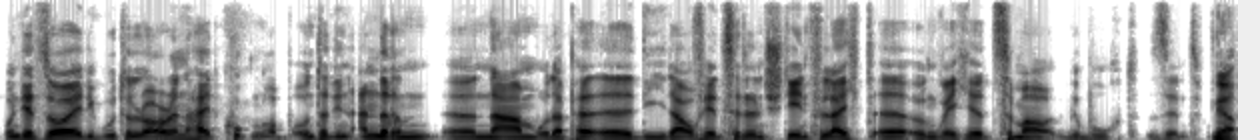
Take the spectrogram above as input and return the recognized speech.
Und jetzt soll die gute Lauren halt gucken, ob unter den anderen äh, Namen oder äh, die da auf ihren Zetteln stehen, vielleicht äh, irgendwelche Zimmer gebucht sind. Ja.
